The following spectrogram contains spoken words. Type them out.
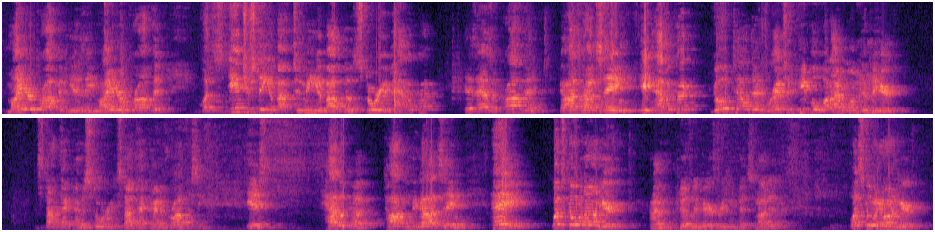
minor prophet. He is a minor prophet. What's interesting about to me about the story of Habakkuk is as a prophet, God's not saying, hey, Habakkuk, go tell them wretched people what I want them to hear. It's not that kind of story. It's not that kind of prophecy is Habakkuk talking to God saying, Hey, what's going on here? And I'm definitely paraphrasing, that's not in there. What's going on here?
